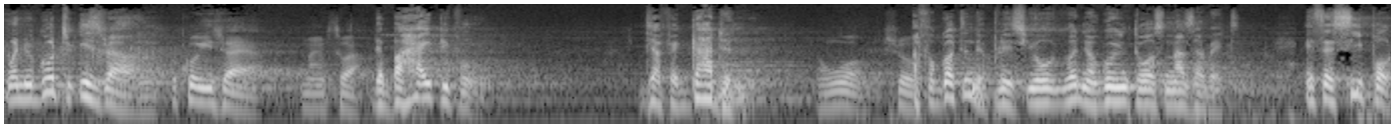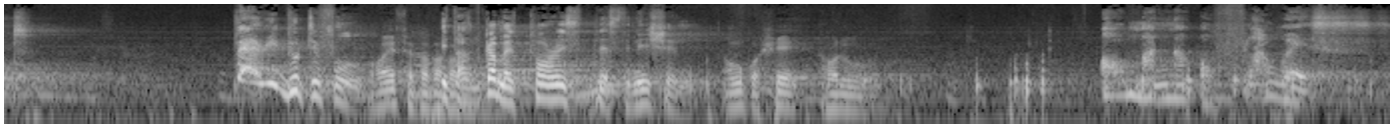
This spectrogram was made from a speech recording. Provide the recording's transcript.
When you go to Israel, wokɔ israel man so a the Baha'i people, they have a garden. I've forgotten the place you, when you're going towards Nazareth. It's a seaport. Very beautiful. hɔ yɛ fɛ It has become a tourist destination. ɔmo kɔhwɛ hɔ no All manner of flowers.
